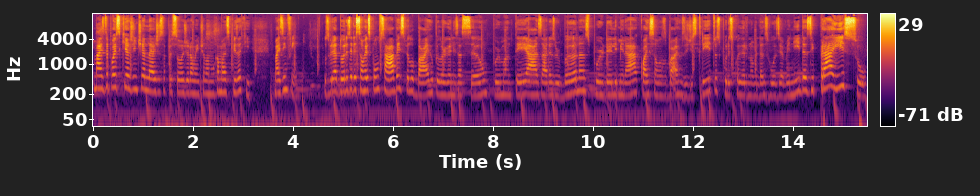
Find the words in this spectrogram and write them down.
Mas depois que a gente elege essa pessoa, geralmente ela nunca mais pisa aqui. Mas enfim, os vereadores eles são responsáveis pelo bairro, pela organização, por manter as áreas urbanas, por delimitar quais são os bairros e distritos, por escolher o nome das ruas e avenidas. E para isso,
